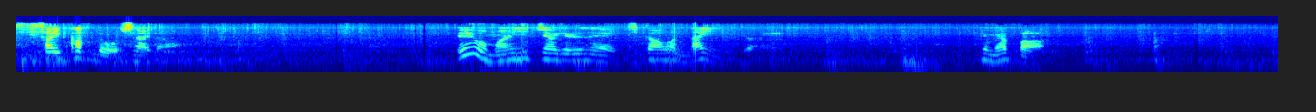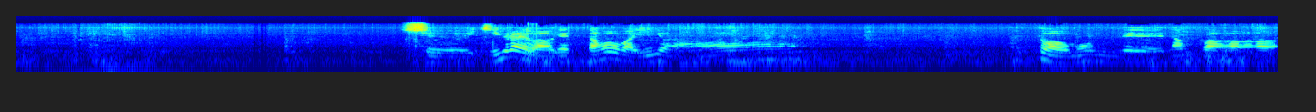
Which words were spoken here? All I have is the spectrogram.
再活動をしないとな。絵を毎日あげるね、時間はないんですよね。でもやっぱ、週1ぐらいはあげた方がいいよなとは思うんで、なんか、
